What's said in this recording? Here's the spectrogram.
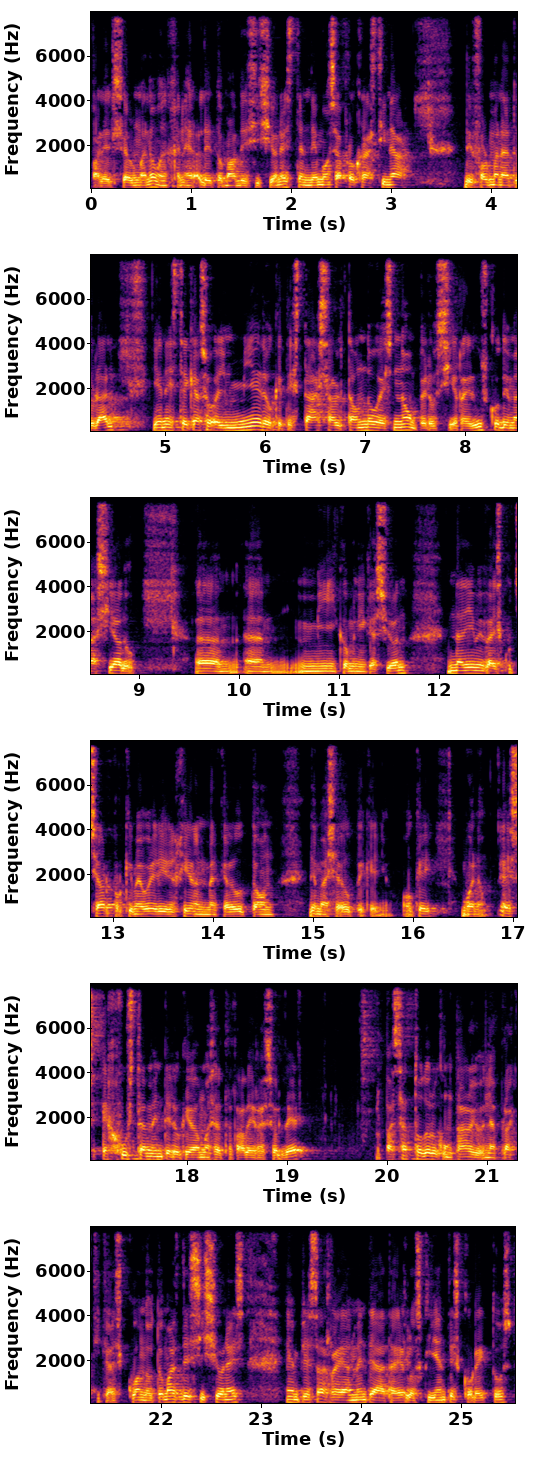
para el ser humano en general de tomar decisiones, tendemos a procrastinar de forma natural y en este caso el miedo que te está asaltando es no, pero si reduzco demasiado em, em, mi comunicación, nadie me va a escuchar porque me voy a dirigir al mercado tan demasiado pequeño, ¿ok? Bueno, es, es justamente lo que vamos a tratar de resolver Pasa todo lo contrario en la práctica. Es cuando tomas decisiones, empiezas realmente a atraer los clientes correctos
